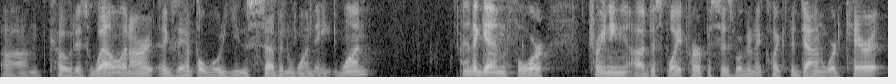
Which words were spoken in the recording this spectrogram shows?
um, code as well. In our example, we'll use 7181. And again, for training uh, display purposes, we're going to click the downward caret,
